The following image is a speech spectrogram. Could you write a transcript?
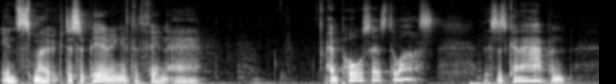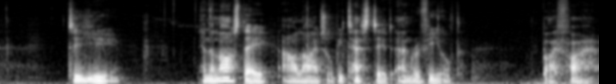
in smoke, disappearing into thin air. And Paul says to us, this is going to happen to you. In the last day, our lives will be tested and revealed by fire.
